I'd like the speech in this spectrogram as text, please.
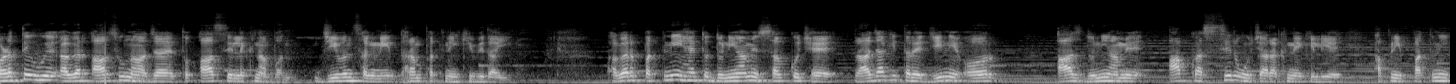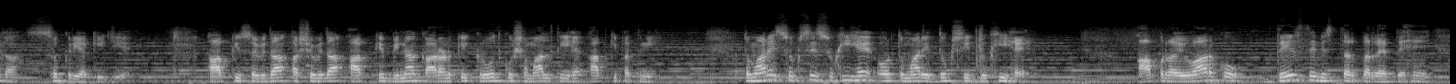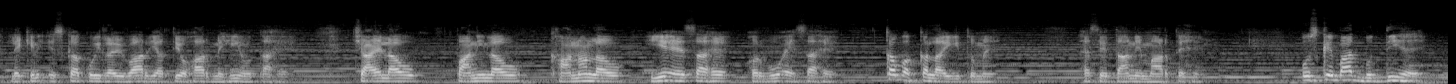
पढ़ते हुए अगर आँसू ना आ जाए तो आज से लिखना बंद। जीवन संगनी, धर्म पत्नी की विदाई। अगर पत्नी है तो दुनिया में सब कुछ है। राजा की तरह जीने और आज दुनिया में आपका सिर ऊँचा रखने के लिए अपनी पत्नी का शुक्रिया कीजिए। आपकी सुविधा, असुविधा आपके बिना कारण के क्रोध को संभालती है आपकी पत्नी। तुम्हारे सुख से सुखी है और तुम्हारे दुख से दुखी है। आप रविवार को देर से बिस्तर पर रहते हैं, लेकिन इसका कोई रविवार या त्यौहार नहीं होता है। चाय लाओ, पानी लाओ, खाना लाओ, ये ऐसा है और वो ऐसा है। कब अक्ल आएगी तुम्हें? ऐसे ताने मारते हैं। उसके बाद बुद्धि है।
